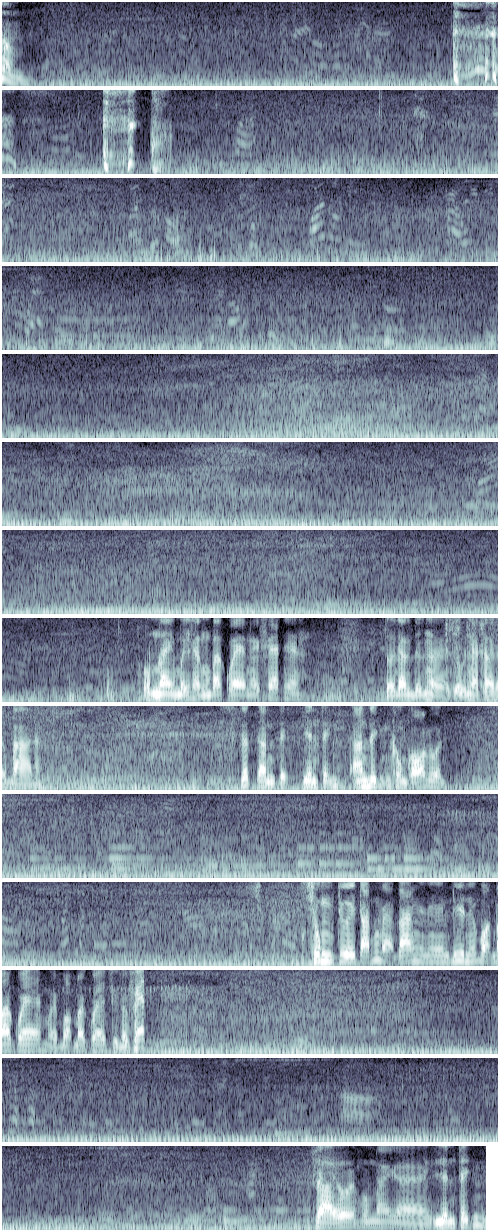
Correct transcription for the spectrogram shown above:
Come. Hôm nay mấy thằng ba que nói phét nha Tôi đang đứng ở chỗ nhà thờ Đức Bà này. Rất an tĩnh, yên tĩnh, an định không có luôn. Sung tươi tắn mà đang đi với bọn ba que Mà bọn ba que chỉ nói phét. Trời ơi, hôm nay là yên tĩnh.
